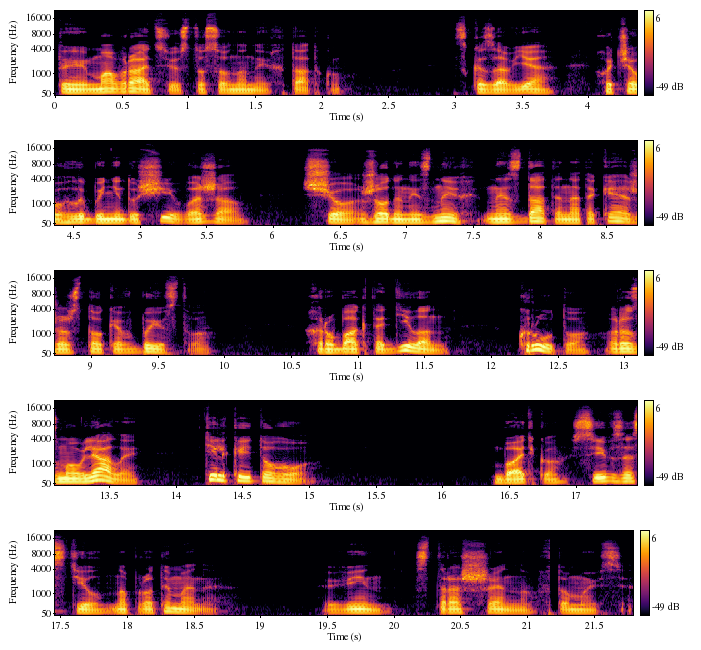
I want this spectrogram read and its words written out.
Ти мав рацію стосовно них, татку, сказав я, хоча в глибині душі вважав, що жоден із них не здатен на таке жорстоке вбивство. Хробак та Ділан круто розмовляли тільки й того. Батько сів за стіл напроти мене. Він страшенно втомився.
